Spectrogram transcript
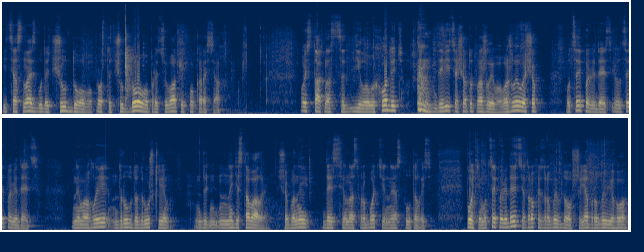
І ця снасть буде чудово, просто чудово працювати по карасях. Ось так у нас це діло виходить. Дивіться, що тут важливо. Важливо, щоб оцей повідець і оцей повідець не могли друг до дружки не діставали, щоб вони десь у нас в роботі не сплутались. Потім оцей повідець я трохи зробив довше. Я б робив його,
